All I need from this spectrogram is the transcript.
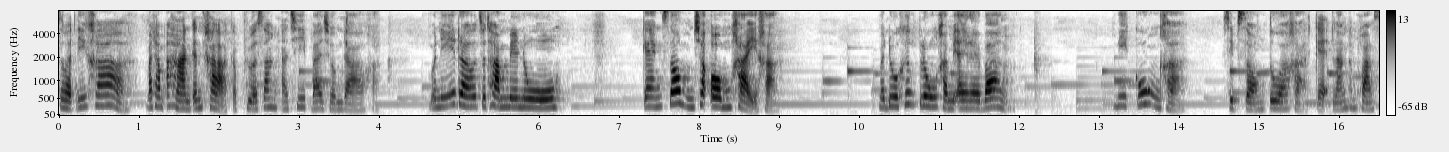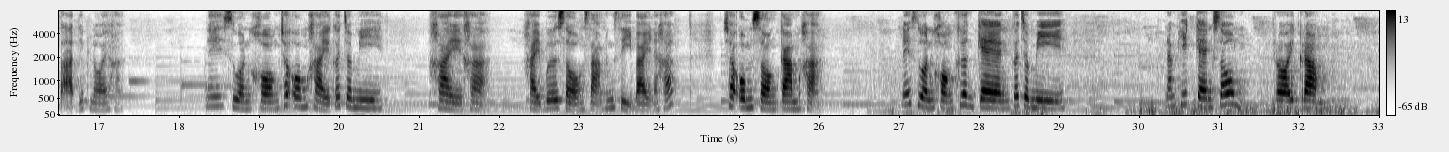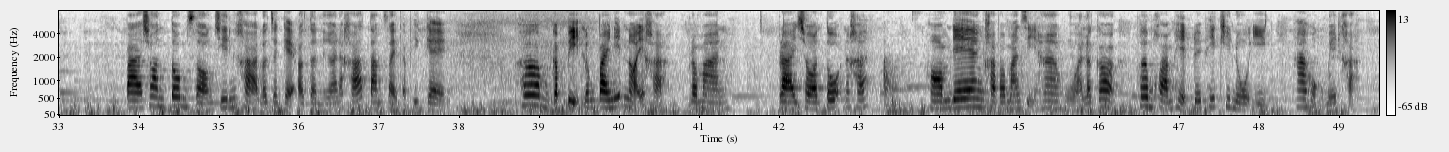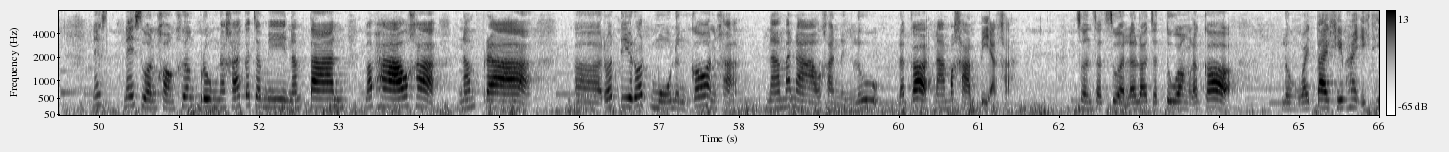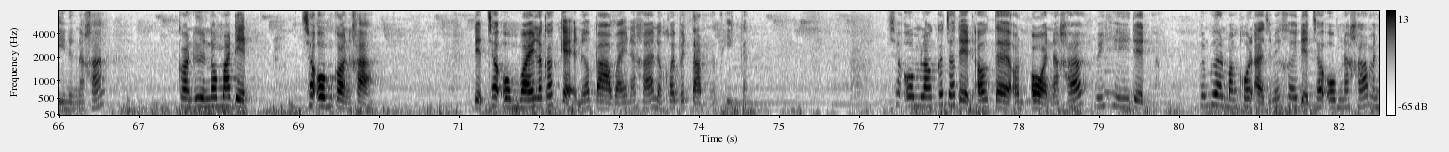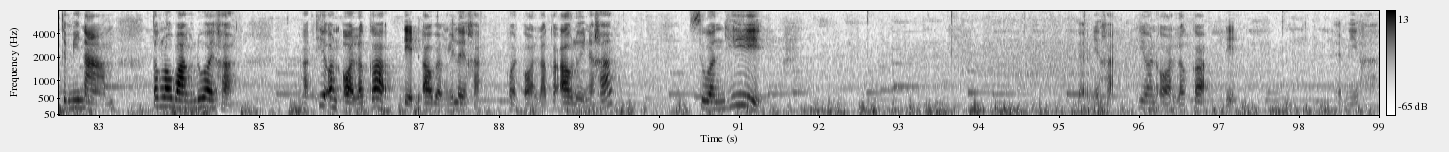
สวัสดีค่ะ มาทำอาหารกันค่ะ กับครัวสร้างอาชีพบายชมดาวค่ะ วันนี้เราจะทำเมนู แกงส้มชะอมไข่ค่ะ มาดูเครื่องปรุงค่ะมีอะไรบ้าง มีกุ้งค่ะ 12 ตัวค่ะ แกะล้างทำความสะอาดเรียบร้อยค่ะ ในส่วนของชะอมไข่ก็จะมีไข่ค่ะ ไข่เบอร์ 2 3ถึง4ใบนะคะ ชะอม 2 กรัมค่ะ ในส่วนของเครื่องแกงก็จะมี น้ำพริกแกงส้มร้อยกรัม ปลาช่อนต้ม 2 ชิ้นค่ะ เราจะแกะเอาแต่เนื้อนะคะ ตามใส่กับพริกแกง เพิ่มกะปิลงไปนิดหน่อยค่ะ ประมาณปลายช้อนโต๊ะนะคะ หอมแดงค่ะประมาณ 4-5 หัว แล้วก็เพิ่มความเผ็ดด้วยพริกขี้หนูอีก 5-6 เม็ดค่ะในในส่วนของเครื่องปรุงนะคะ ก็จะมีน้ำตาลมะพร้าวค่ะ น้ำปลารสดีรสหมู1ก้อนค่ะ น้ำมะนาวค่ะ1ลูก แล้วก็น้ำมะขามเปียกค่ะ ส่วนสัดส่วนแล้วเราจะตวงแล้วก็ลงไว้ใต้คลิปให้อีกทีหนึ่งนะคะ ก่อนอื่นเรามาเด็ดชะอมก่อนค่ะ เด็ดชะอมไว้แล้วก็แกะเนื้อปลาไว้นะคะเดี๋ยวค่อยไปตำน้ำพริกกันชะอมเราก็จะเด็ดเอาแต่อ่อนๆนะคะ วิธีเด็ดเพื่อนๆบางคนอาจจะไม่เคยเด็ดชะอมนะคะ มันจะมีหนามต้องระวังด้วยค่ะอะที่อ่อนๆแล้วก็เด็ดเอาแบบนี้เลยค่ะ อ่อนๆแล้วก็เอาเลยนะคะ ส่วนที่ แบบนี้ค่ะที่อ่อนๆแล้วก็เด็ด แบบนี้ค่ะ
